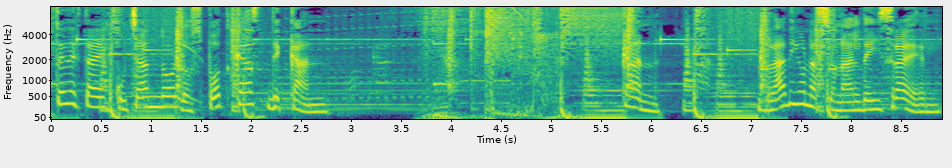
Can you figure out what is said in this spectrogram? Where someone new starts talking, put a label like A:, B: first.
A: Usted está escuchando los podcasts de CAN. CAN, Radio Nacional de Israel.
